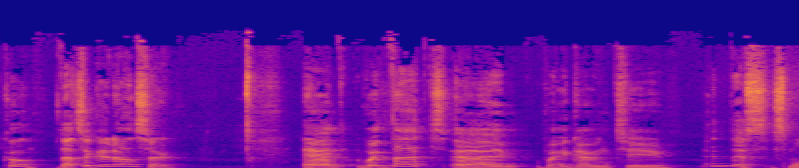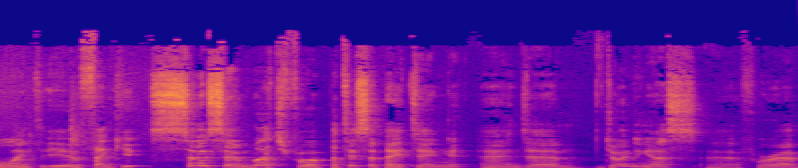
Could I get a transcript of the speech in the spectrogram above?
Cool, that's a good answer. And with that, uh, we're going to end this small interview. Thank you so so much for participating and um, joining us uh, for a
